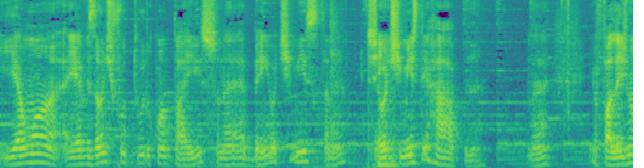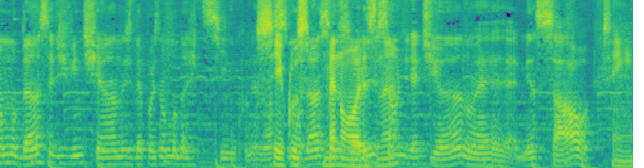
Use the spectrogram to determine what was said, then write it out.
E é uma e a visão de futuro quanto a isso, né, é bem otimista, né? Sim. É otimista e rápida, né? Eu falei de uma mudança de 20 anos e depois uma mudança de 5, né? Nossas Ciclos menores, né? São de, é de ano, é, é mensal. Sim.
